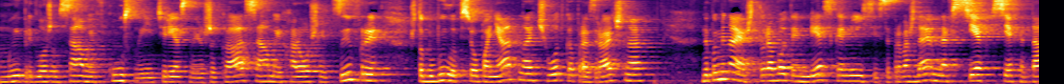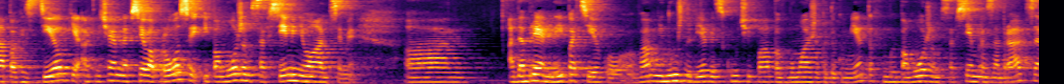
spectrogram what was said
Мы предложим самые вкусные, интересные ЖК, самые хорошие цифры, чтобы было все понятно, четко, прозрачно. Напоминаю, что работаем без комиссии, сопровождаем на всех-всех этапах сделки, отвечаем на все вопросы и поможем со всеми нюансами. Одобряем на ипотеку. Вам не нужно бегать с кучей папок, бумажек и документов. Мы поможем совсем разобраться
